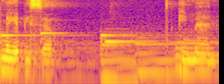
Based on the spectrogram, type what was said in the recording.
may it be so. Amen.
